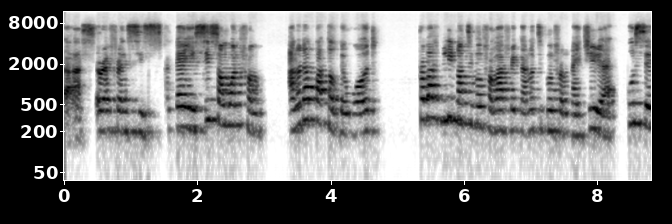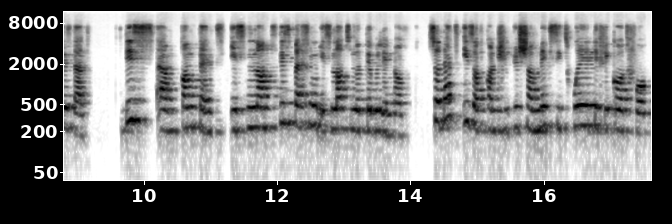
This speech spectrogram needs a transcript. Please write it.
as references. And then you see someone from another part of the world, probably not even from Africa, not even from Nigeria, who says that this um, content is not, this person is not notable enough. So that ease of contribution makes it way difficult for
